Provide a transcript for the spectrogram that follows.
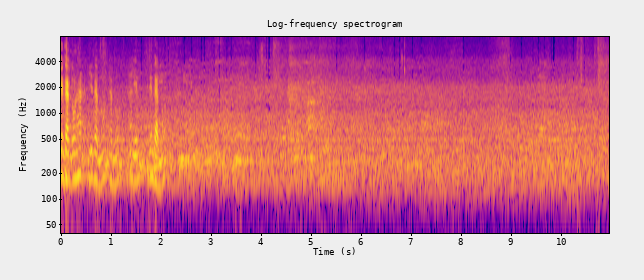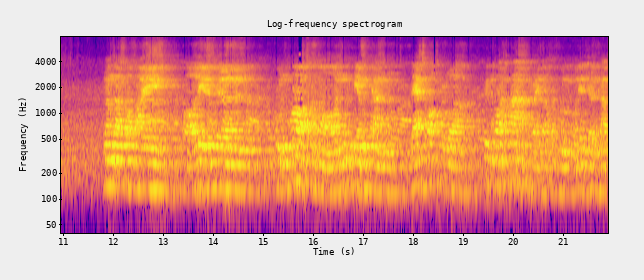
ยืนแถบนู้นฮะยืนแถบนู้นแถบนู้นยืนยืนแถบนู้นลำดับต่อไปขอเรียนเชิญคุณพ่อสมรเทียมจันทร์และครอบครัวขึ้นทอดผ้าไตรรองสกุลขอเรียนเชิญครับ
